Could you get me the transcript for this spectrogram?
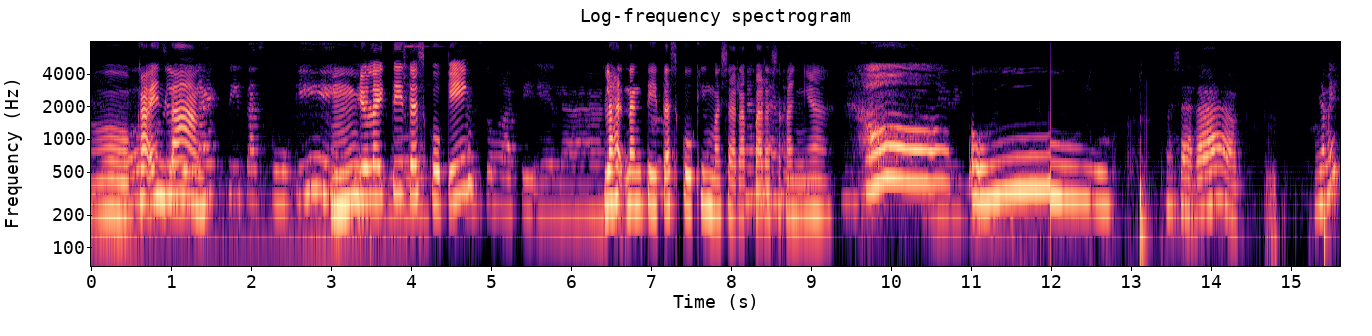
Oh, kain lang. like Tita's cooking. Mm, you like tita's cooking? I'm so happy, Ella. Lahat ng tita's cooking masarap para sa kanya. Oh! Oh! Masarap. Yummy?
